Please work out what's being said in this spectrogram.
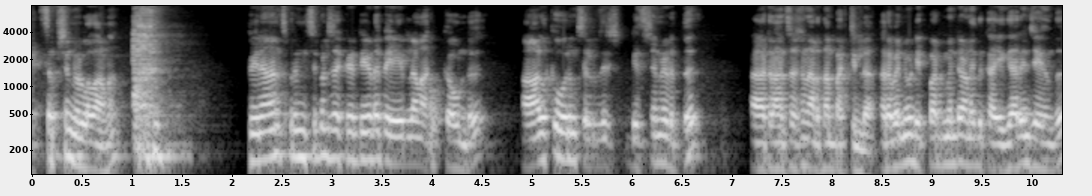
എക്സെപ്ഷൻ ഉള്ളതാണ്. ഫിനാൻസ് പ്രിൻസിപ്പൽ സെക്രട്ടറിയുടെ പേരിലാണ് അക്കൗണ്ട് ആൾക്ക് പോലും സെൽഫ് ഡിസിഷൻ എടുത്ത് ട്രാൻസാക്ഷൻ നടത്താൻ പറ്റില്ല. റവന്യൂ ഡിപ്പാർട്ട്മെന്റ് ആണ് ഇത് കൈകാര്യം ചെയ്യുന്നത്.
